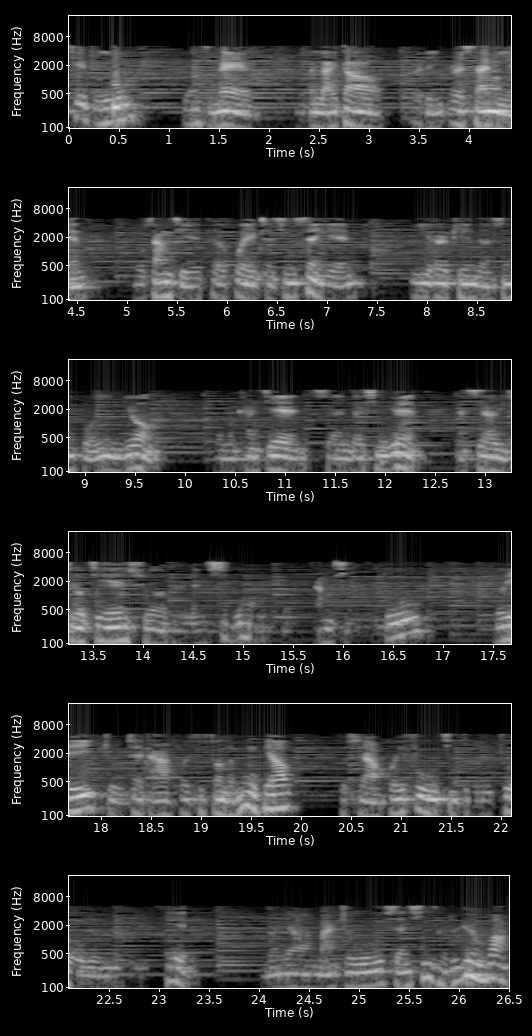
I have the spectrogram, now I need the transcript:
谢主，弟兄姊妹，我们来到二零二三年国商节特会诚心圣言第二篇的生活应用。我们看见神的心愿，乃是要宇宙间所有的人事物都彰显基督。所以主在他恢复中的目标，就是要恢复基督做我们的一切。我们要满足神心头的愿望，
